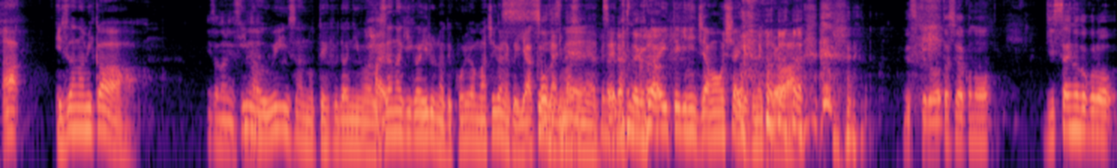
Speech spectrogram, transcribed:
あ、イザナミか。いざなみですね。今、ウェインさんの手札にははいイザナギがいるので、これは間違いなく役になりますね。そうですね絶対的に邪魔をしたいですね、これは。ですけど、私はこの、実際のところ、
